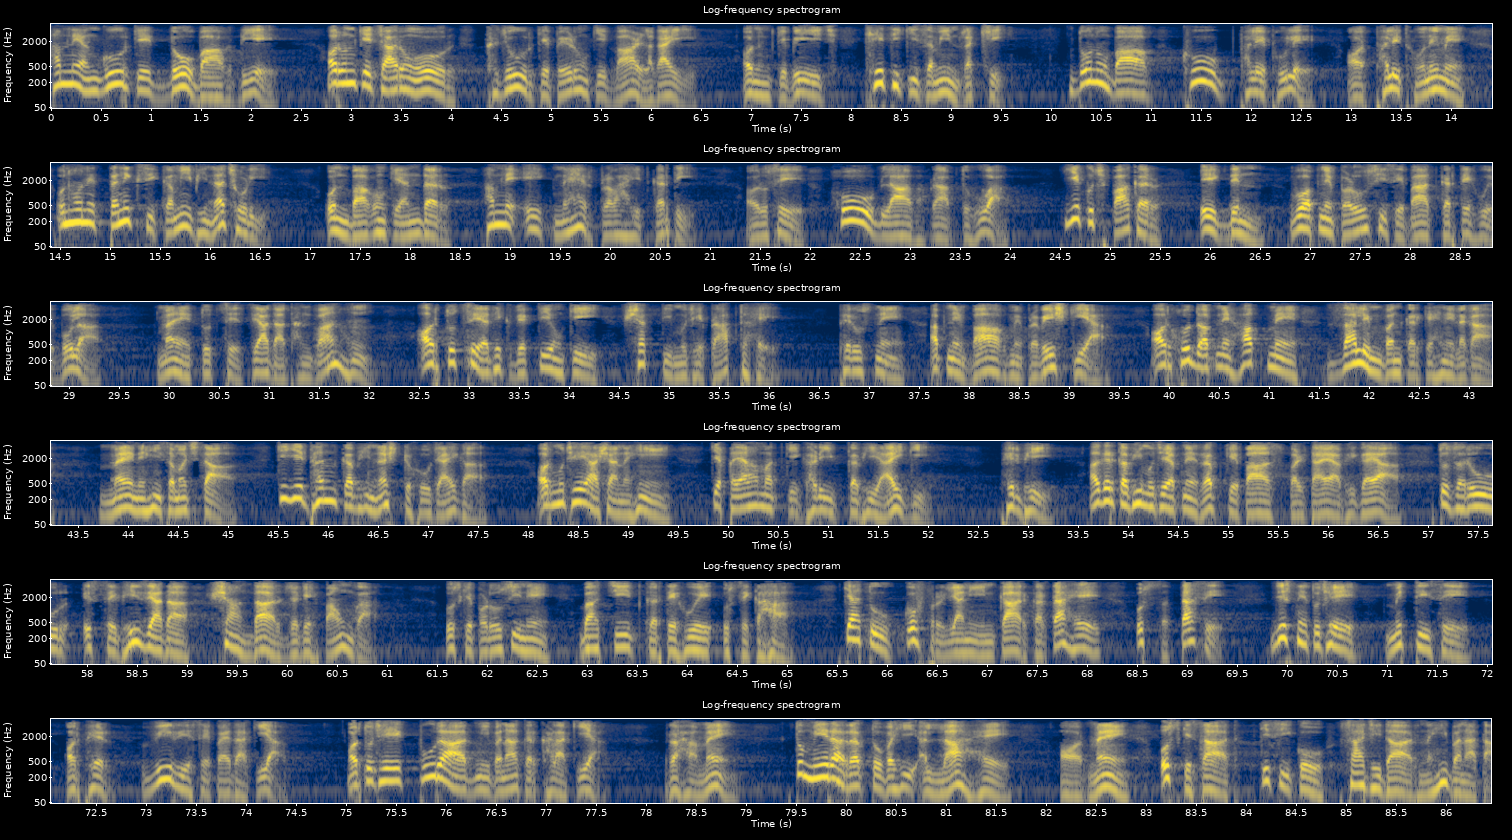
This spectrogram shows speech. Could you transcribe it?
हमने अंगूर के दो बाग दिए, और उनके चारों ओर खजूर के पेड़ों की बाढ़ लगाई, और उनके बीच खेती की ज़मीन रखी। दोनों बाग खूब फले फूले, और फलित होने में उन्होंने तनिक सी कमी भी न छोड़ी। उन बागों के अंदर हमने एक नहर प्रवाहित कर दी, और उसे खूब लाभ प्राप्त हुआ। ये कुछ पाकर एक दिन वो अपने पड़ोसी से बात करते हुए बोला मैं तुझसे ज़्यादा धनवान हूँ और तुझसे अधिक व्यक्तियों की शक्ति मुझे प्राप्त है। फिर उसने अपने बाग में प्रवेश किया और खुद अपने हक में जालिम बनकर कहने लगा, मैं नहीं समझता कि ये धन कभी नष्ट हो जाएगा और मुझे आशा नहीं कि कयामत की घड़ी कभी आएगी। फिर भी अगर कभी मुझे अपने रब के पास पलटाया भी गया तो ज़रूर इससे भी ज़्यादा शानदार जगह पाऊँगा। उसके पड़ोसी ने बातचीत करते हुए उससे कहा, क्या तू कुफ्र यानी इनकार करता है उस सत्ता से जिसने तुझे मिट्टी से और फिर वीर्य से पैदा किया और तुझे एक पूरा आदमी बनाकर खड़ा किया? रहा मैं तो मेरा रब तो वही अल्लाह है और मैं उसके साथ किसी को साझीदार नहीं बनाता।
